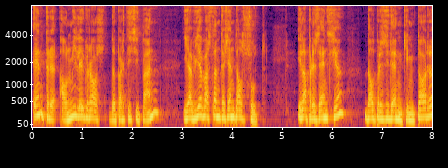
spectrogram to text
Entre el mile gros de participant hi havia bastanta gent del sud i la presència del president Quim Tora,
